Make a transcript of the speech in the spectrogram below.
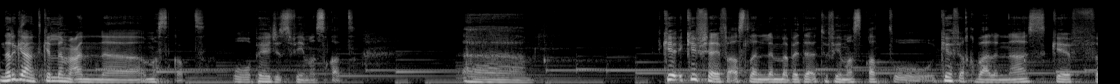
نرجع نتكلم عن مسقط وبيجز في مسقط. آه كيف شايفه أصلا لما بداتوا في مسقط وكيف إقبال الناس؟ كيف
